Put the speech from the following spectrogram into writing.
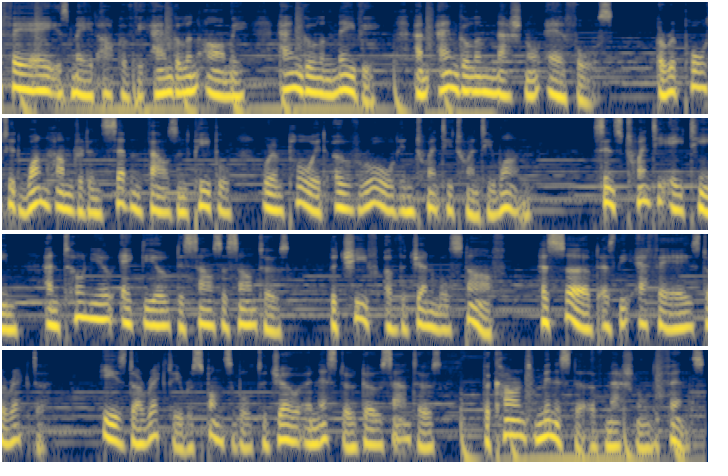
FAA is made up of the Angolan Army, Angolan Navy and Angolan National Air Force. A reported 107,000 people were employed overall in 2021. Since 2018, Antonio Egídio de Sousa Santos, the Chief of the General Staff, has served as the FAA's director. He is directly responsible to João Ernesto dos Santos, the current Minister of National Defense.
